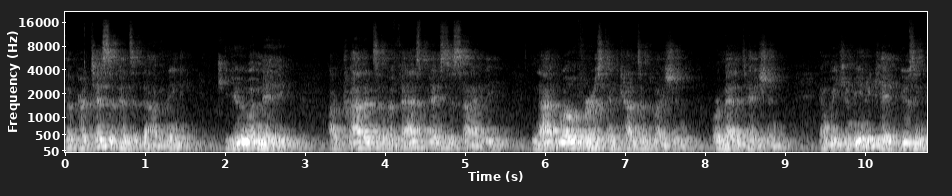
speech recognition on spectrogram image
the participants of davening, you and me, are products of a fast-paced society, not well-versed in contemplation or meditation, and we communicate using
